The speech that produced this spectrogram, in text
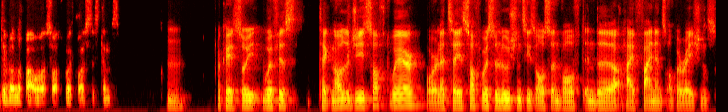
develop our software core systems. Hmm. Okay, so with his technology software, or let's say software solutions, he's also involved in the hive finance operations.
